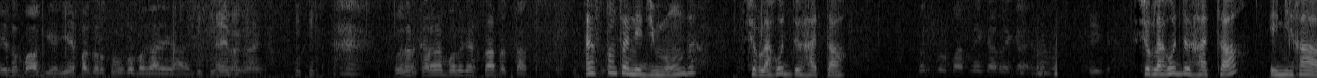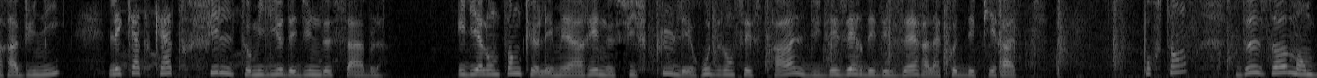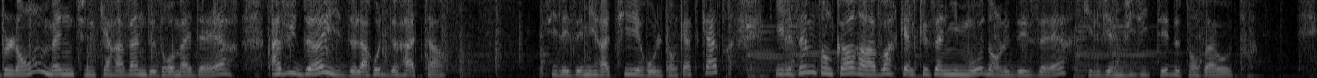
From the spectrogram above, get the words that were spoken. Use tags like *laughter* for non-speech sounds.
ये तो भाग गया ये पकड़ तुमको भगाएगा उधर करना बोलेगा start start Instantané du monde, sur la route de Hatta. बिल्कुल बात नहीं करने का है Sur la route de Hatta, Émirat arabe uni, les 4x4 filent au milieu des dunes de sable. Il y a longtemps que les Méharés ne suivent plus les routes ancestrales du désert des déserts à la côte des pirates. Pourtant, deux hommes en blanc mènent une caravane de dromadaires à vue d'œil de la route de Hatta. Si les Émiratis roulent en 4x4, ils aiment encore à avoir quelques animaux dans le désert qu'ils viennent visiter de temps à autre.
